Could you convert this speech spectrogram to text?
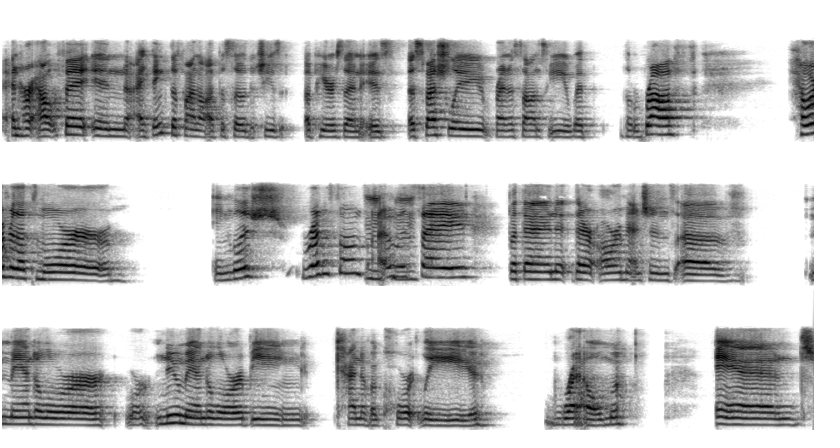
and her outfit in I think the final episode that she appears in is especially Renaissancey with the ruff. However, that's more English Renaissance, I would mm-hmm. say. But then there are mentions of Mandalore or New Mandalore being kind of a courtly realm. And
